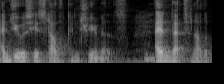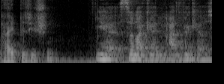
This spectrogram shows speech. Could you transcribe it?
and you assist other consumers, and that's another paid position. Yeah, so like an advocate.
